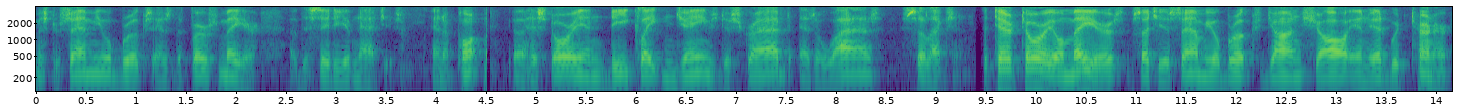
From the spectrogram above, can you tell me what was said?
Mr. Samuel Brooks as the first mayor of the city of Natchez, an appointment uh, historian D. Clayton James described as a wise selection. The territorial mayors, such as Samuel Brooks, John Shaw, and Edward Turner,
